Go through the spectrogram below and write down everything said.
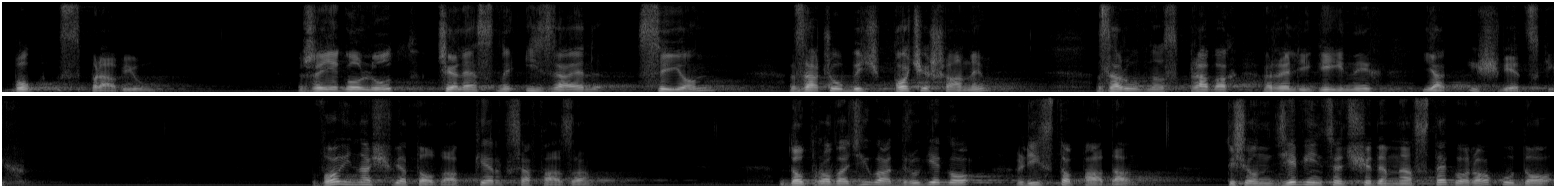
Bóg sprawił, że jego lud, cielesny Izrael, Syjon, zaczął być pocieszany zarówno w sprawach religijnych, jak i świeckich. Wojna światowa, pierwsza faza, doprowadziła 2 listopada 1917 roku do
